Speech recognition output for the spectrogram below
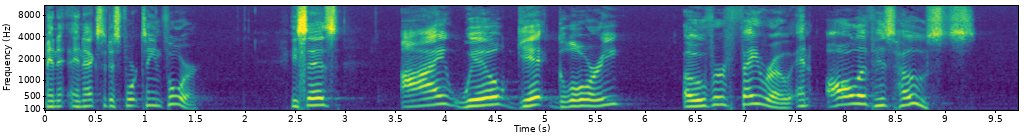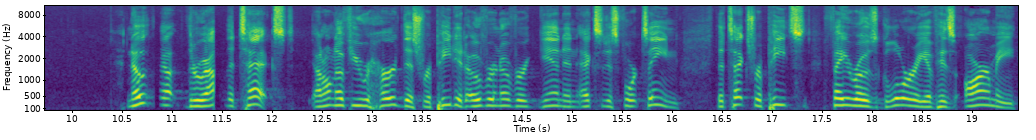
in, in Exodus 14 4? He says, I will get glory over Pharaoh and all of his hosts. Note throughout the text, I don't know if you heard this repeated over and over again in Exodus 14. The text repeats Pharaoh's glory of his army,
